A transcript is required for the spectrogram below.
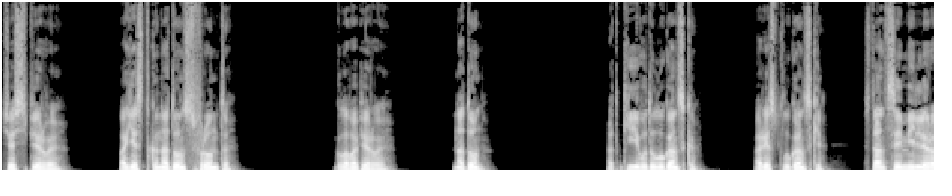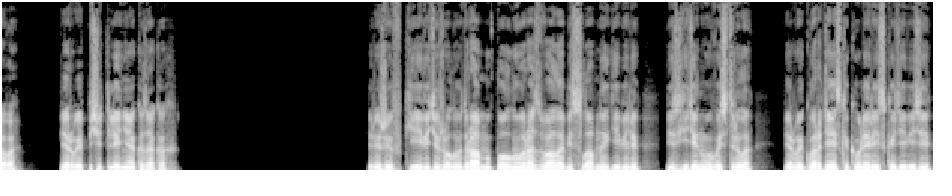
Часть первая. Поездка на Дон с фронта. Глава первая. На Дон. От Киева до Луганска. Арест в Луганске. Станция Миллерова. Первое впечатление о казаках. Пережив в Киеве тяжелую драму полного развала, бесславной гибели, без единого выстрела первой гвардейской кавалерийской дивизии,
